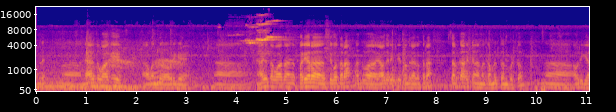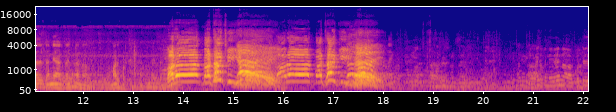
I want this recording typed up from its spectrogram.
ಅಂದರೆ ನ್ಯಾಯಯುತವಾಗಿ ಒಂದು ಅವರಿಗೆ ನ್ಯಾಯಯುತವಾದ ಪರಿಹಾರ ಸಿಗೋ ಥರ ಅಥವಾ ಯಾವುದೇ ರೀತಿ ತೊಂದರೆ ಆಗೋ ಥರ ಸರ್ಕಾರಕ್ಕೆ ನಾನು ಗಮನಕ್ಕೆ ತಂದುಬಿಟ್ಟು ಅವರಿಗೆ ಯಾವುದೇ ರೀತಿ ಅನ್ಯಾಯ ನಾನು ಮಾಡಿಕೊಡ್ತೀನಿ. ಭಾರತ್ ಮಾತಾ ಕಿ ಭಾರತ್ ಮಾತಾ ಕಿ ನೀವೇನು ಕೊಟ್ಟಿದ್ದೀರಾ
